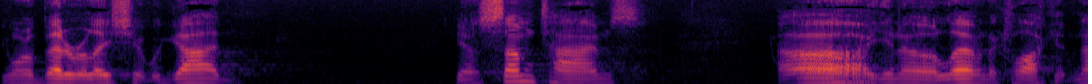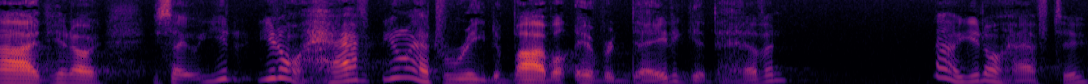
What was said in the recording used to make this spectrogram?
You want a better relationship with God? You know, sometimes, oh, you know, 11 o'clock at night, you know, you say, you, you, don't have, you don't have to read the Bible every day to get to heaven. No, you don't have to.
